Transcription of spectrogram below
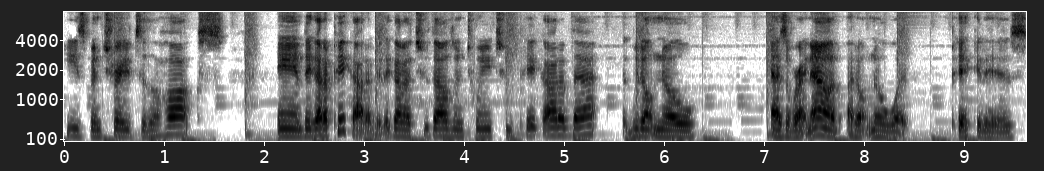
He's been traded to the Hawks and they got a pick out of it. They got a 2022 pick out of that. We don't know as of right now, I don't know what pick it is,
